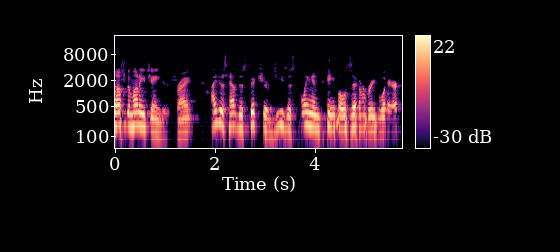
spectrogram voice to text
of the money changers, right? I just have this picture of Jesus flinging tables everywhere,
